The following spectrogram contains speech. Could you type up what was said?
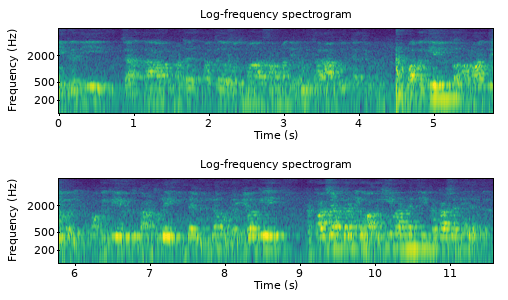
ඒකදී ජනතාව මට මත ඔබතුමා සම්බන්ධයෙන් පොඩි තරහකුත් ඇති වුණා. වගකිය යුතු අමාත්‍යවරයෙක් වගකිය යුතු තනතුරේ ඉන්න ඉන්නකොට මේ වගේ ප්‍රකාශයක් කරන එක වගකීමක් නැති ප්‍රකාශ නේද ඇත්තට?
